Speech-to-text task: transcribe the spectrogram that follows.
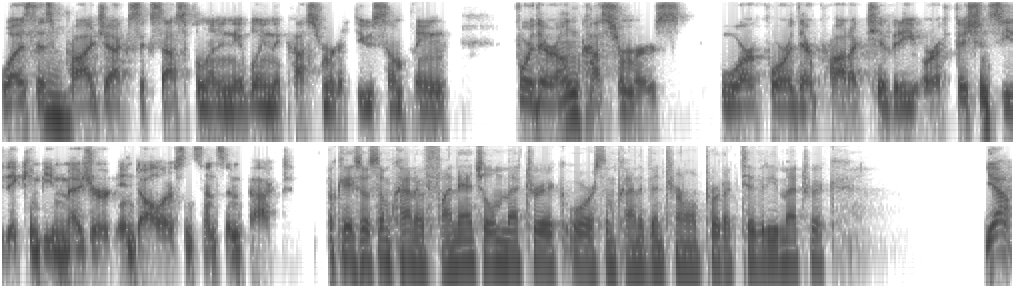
Was this mm. project successful in enabling the customer to do something for their own customers or for their productivity or efficiency that can be measured in dollars and cents impact? Okay, so some kind of financial metric or some kind of internal productivity metric. Yeah,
